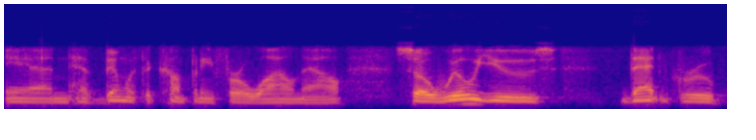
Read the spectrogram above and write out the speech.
and have been with the company for a while now. So we'll use that group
